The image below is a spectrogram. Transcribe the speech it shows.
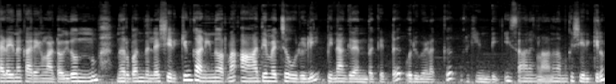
ആഡ് ചെയ്യുന്ന കാര്യങ്ങളാട്ടോ. ഇതൊന്നും നിർബന്ധമില്ല. ശരിക്കും കണി എന്ന് പറഞ്ഞാൽ ആദ്യം വെച്ച ഉരുളി പിന്നെ ആ ഗ്രന്ഥക്കെട്ട് ഒരു വിളക്ക് ഒരു കിണ്ടി ഈ സാധനങ്ങളാണ് നമുക്ക് ശരിക്കും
